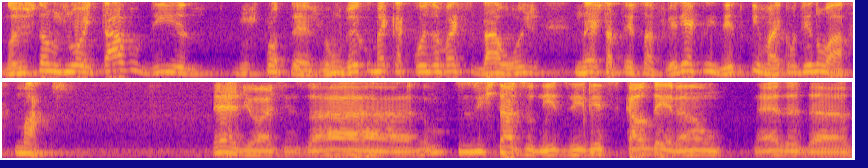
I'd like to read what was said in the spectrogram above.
Nós estamos no oitavo dia dos protestos. Vamos ver como é que a coisa vai se dar hoje, nesta terça-feira, e acredito que vai continuar. Marcos. É, Diógenes, a, os Estados Unidos vivem esse caldeirão né, da, da,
